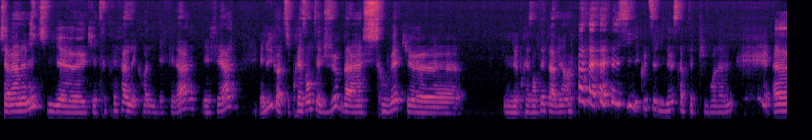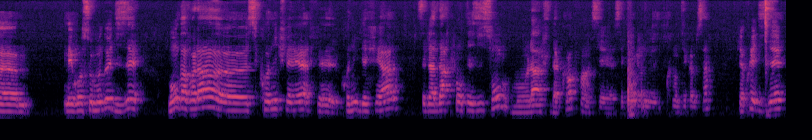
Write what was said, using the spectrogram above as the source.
J'avais un ami qui, euh, qui est très très fan des chroniques des Féales, des Féales, et lui, quand il présentait le jeu, ben, je trouvais que euh, il le présentait pas bien. S'il écoute cette vidéo, ce sera peut-être plus mon ami. Euh, mais grosso modo, il disait Bon, bah voilà, euh, c'est chronique, des Féales, c'est de la dark fantasy sombre. Bon, là, je suis d'accord, c'est bien de présenter comme ça. Puis après, il disait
